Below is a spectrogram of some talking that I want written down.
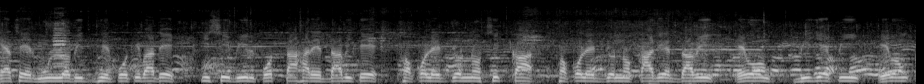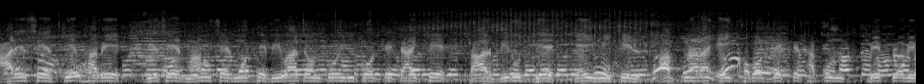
গ্যাসের মূল্যবৃদ্ধির প্রতিবাদে কৃষি বিল প্রত্যাহারের দাবিতে সকলের জন্য শিক্ষা সকলের জন্য কাজের দাবি এবং বিজেপি এবং আরএসএস যেভাবে দেশের মানুষের মধ্যে বিভাজন তৈরি করতে চাইছে, তার বিরুদ্ধে এই মিছিল। আপনারা এই খবর দেখতে থাকুন বিপ্লবী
